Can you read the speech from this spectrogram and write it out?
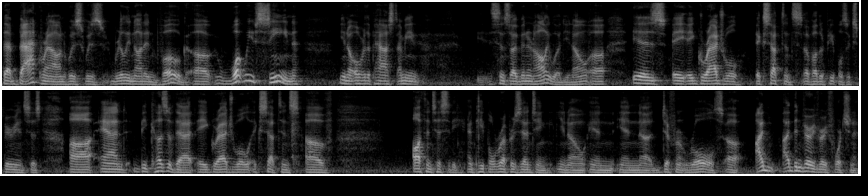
that background was was really not in vogue. Uh, what we've seen, you know, over the past, I mean, since I've been in Hollywood, you know, uh, is a, a, gradual acceptance of other people's experiences, uh, and because of that, a gradual acceptance of authenticity and people representing, you know, in in uh, different roles. Uh, I've I've been very very fortunate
